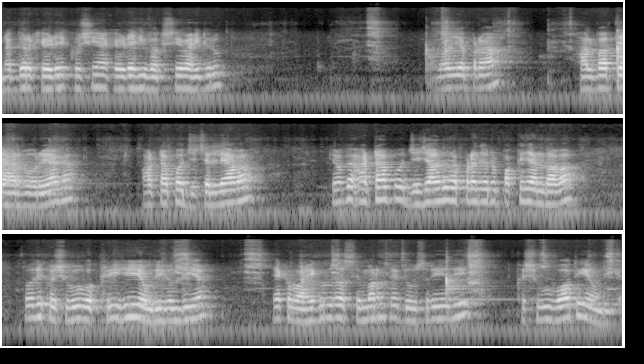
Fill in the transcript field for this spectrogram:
ਨਗਰ ਖੇੜੇ, ਖੁਸ਼ੀਆਂ ਖੇੜੇ ਹੀ ਬਖਸ਼ੇ ਵਾਹਿਗੁਰੂ। ਲਓ ਜੀ ਆਪਣਾ ਹਲਵਾ ਤਿਆਰ ਹੋ ਰਿਹਾਗਾ ਆਟਾ ਭੁੱਜ ਚੱਲਿਆ ਵਾ, ਕਿਉਂਕਿ ਆਟਾ ਭੁੱਜ ਜਾਵੇ ਆਪਣਾ ਜਦੋਂ ਪੱਕ ਜਾਂਦਾ ਵਾ ਤਾਂ ਉਹਦੀ ਖੁਸ਼ਬੂ ਵੱਖਰੀ ਹੀ ਆਉਂਦੀ ਹੁੰਦੀ ਆ। ਇੱਕ ਵਾਹਿਗੁਰੂ ਦਾ ਸਿਮਰਨ ਤੇ ਦੂਸਰੀ ਇਹਦੀ ਖੁਸ਼ਬੂ ਬਹੁਤ ਹੀ ਆਉਂਦੀ ਆ।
